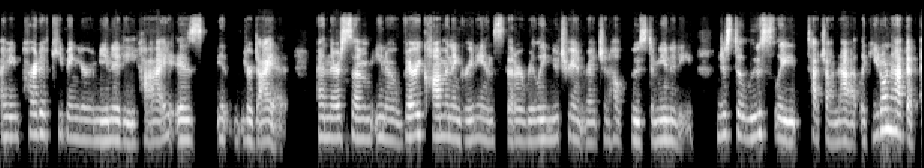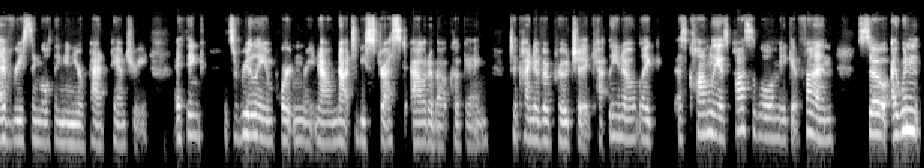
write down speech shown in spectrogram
I mean, part of keeping your immunity high is your diet. And there's some, you know, very common ingredients that are really nutrient rich and help boost immunity. And just to loosely touch on that, like you don't have to have every single thing in your pantry. I think it's really important right now not to be stressed out about cooking, to kind of approach it, you know, like as calmly as possible and make it fun. So I wouldn't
